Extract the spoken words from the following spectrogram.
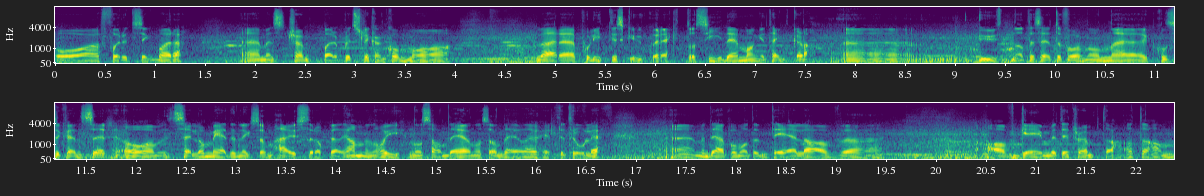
og forutsigbare. Eh, mens Trump bare plutselig kan komme og være politisk ukorrekt og si det mange tenker, da. Eh, uten at det ser ut til å få noen eh, konsekvenser. Og selv om mediene liksom hauser opp Ja, men oi, nå sa han det, og nå sa han det, og det er jo helt utrolig. Men det er på en måte en del av av gamet til Trump. da, At han,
